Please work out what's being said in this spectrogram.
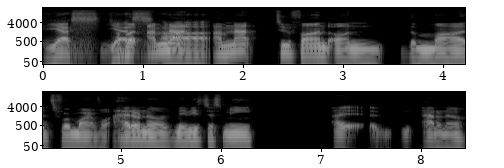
Yes, yes. But I'm not. Uh, I'm not too fond on the mods for Marvel. I don't know. Maybe it's just me. I I don't know.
